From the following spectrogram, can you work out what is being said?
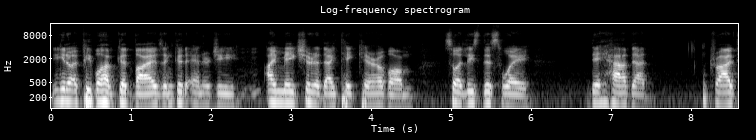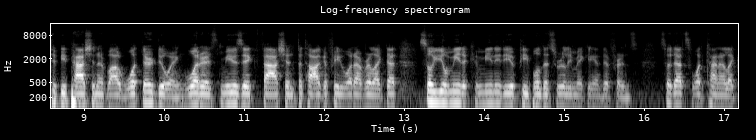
you know if people have good vibes and good energy mm-hmm. i make sure that i take care of them so at least this way they have that drive to be passionate about what they're doing, whether it's music, fashion, photography, whatever like that. So you'll meet a community of people that's really making a difference. So that's what kind of like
